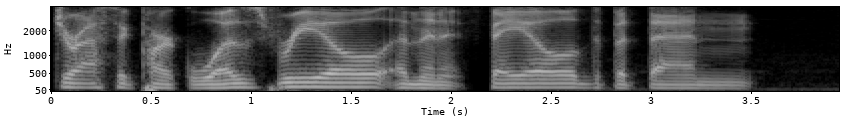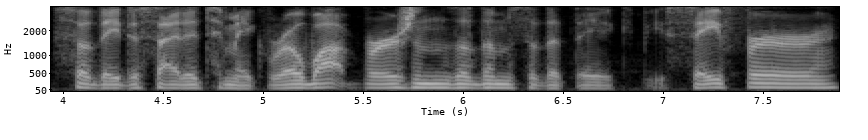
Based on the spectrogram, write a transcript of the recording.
Jurassic Park was real and then it failed, but then so they decided to make robot versions of them so that they could be safer.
